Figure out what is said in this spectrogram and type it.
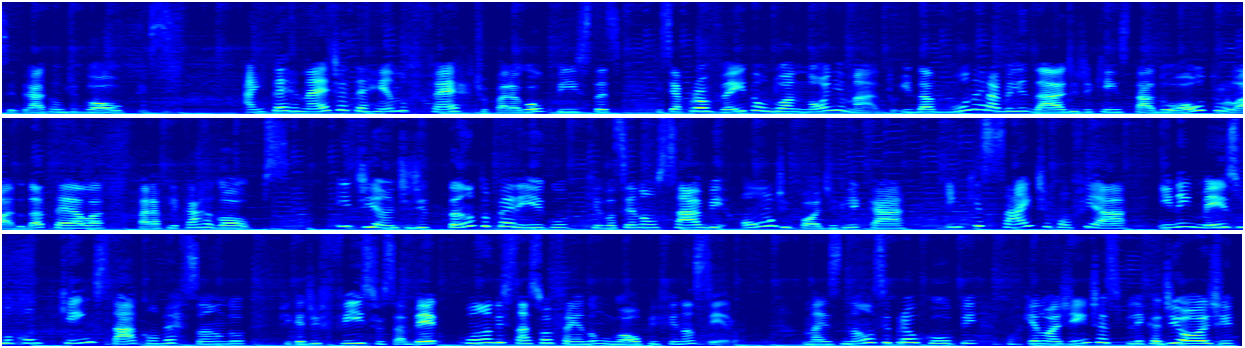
se tratam de golpes. A internet é terreno fértil para golpistas que se aproveitam do anonimato e da vulnerabilidade de quem está do outro lado da tela para aplicar golpes. E diante de tanto perigo que você não sabe onde pode clicar, em que site confiar e nem mesmo com quem está conversando, fica difícil saber quando está sofrendo um golpe financeiro. Mas não se preocupe, porque no Agente Explica de hoje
